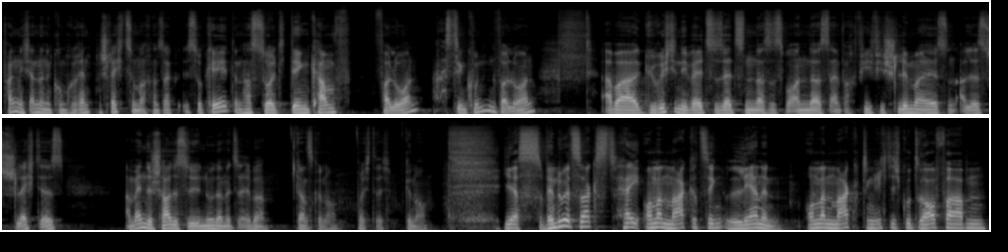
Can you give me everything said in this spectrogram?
fang nicht an, deine Konkurrenten schlecht zu machen. Sag, ist okay, dann hast du halt den Kampf verloren, hast den Kunden verloren. Aber Gerüchte in die Welt zu setzen, dass es woanders einfach viel, viel schlimmer ist und alles schlecht ist, am Ende schadest du dir nur damit selber. Ganz genau, richtig, genau. Yes, wenn du jetzt sagst, hey, Online-Marketing lernen, Online-Marketing richtig gut drauf haben,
